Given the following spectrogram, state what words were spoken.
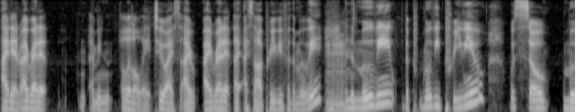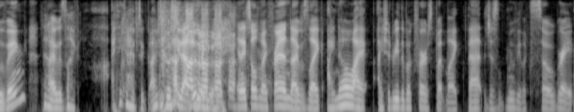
I did. I read it. I mean, a little late too. I, s- I, I read it. I, I saw a preview for the movie, Mhm. and the movie, the pr- movie preview was so moving that I was like, I think I have to. I have to go see that movie. and I told my friend, I was like, I know I, I should read the book first, but like that just movie looks so great,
